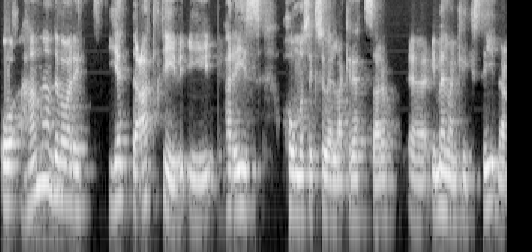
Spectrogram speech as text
Och han hade varit jätteaktiv i Paris homosexuella kretsar eh, i mellankrigstiden.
